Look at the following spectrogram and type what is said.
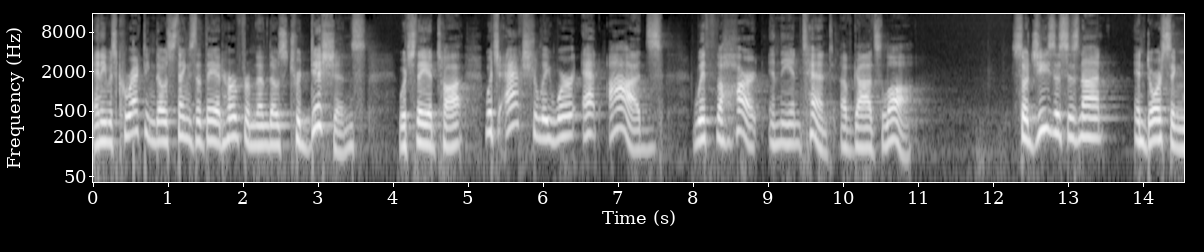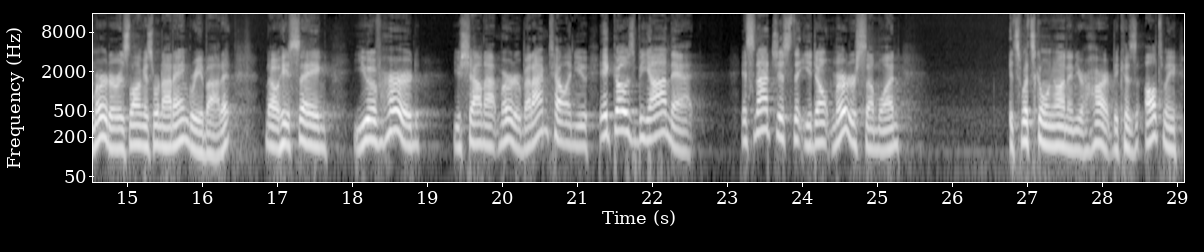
And he was correcting those things that they had heard from them, those traditions which they had taught, which actually were at odds with the heart and the intent of God's law. So Jesus is not endorsing murder as long as we're not angry about it. No, he's saying, You have heard, you shall not murder. But I'm telling you, it goes beyond that. It's not just that you don't murder someone, it's what's going on in your heart because ultimately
